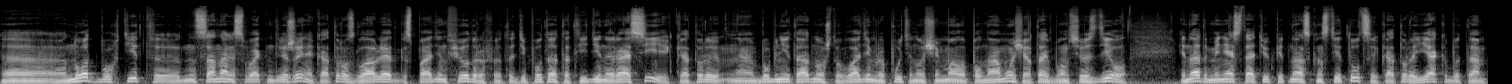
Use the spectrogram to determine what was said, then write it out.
Э, НОТ бухтит э, национальное освободительное движение, которое возглавляет господин Федоров, это депутат от «Единой России», который э, бубнит одно, что Владимир Путин очень мало полномочий, а так бы он все сделал. И надо менять статью 15 Конституции, которая якобы там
